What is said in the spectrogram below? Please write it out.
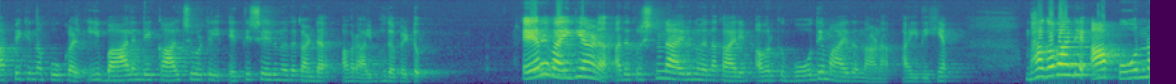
അർപ്പിക്കുന്ന പൂക്കൾ ഈ ബാലന്റെ കാൽച്ചുവട്ടിൽ എത്തിച്ചേരുന്നത് കണ്ട് അവർ അത്ഭുതപ്പെട്ടു. ഏറെ വൈകിയാണ് അത് കൃഷ്ണനായിരുന്നു എന്ന കാര്യം അവർക്ക് ബോധ്യമായതെന്നാണ് ഐതിഹ്യം. ഭഗവാന്റെ ആ പൂർണ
